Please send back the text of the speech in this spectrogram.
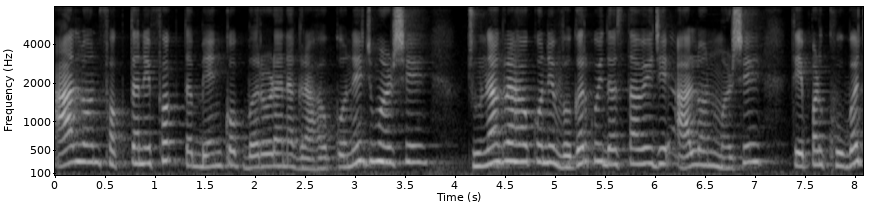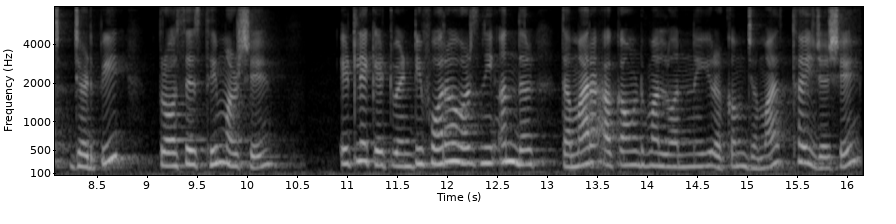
આ લોન ફક્ત ને ફક્ત બેંક ઓફ બરોડાના ગ્રાહકોને જ મળશે. જૂના ગ્રાહકોને વગર કોઈ દસ્તાવેજે આ લોન મળશે તે પણ ખૂબ જ ઝડપી પ્રોસેસથી મળશે. એટલે કે ટ્વેન્ટી ફોર અવર્સની અંદર તમારા અકાઉન્ટમાં લોનની રકમ જમા થઈ જશે.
